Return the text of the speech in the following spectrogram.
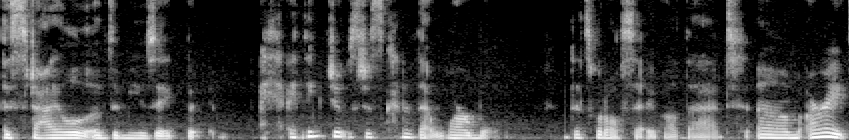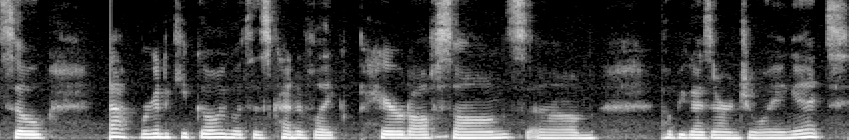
the style of the music, but I, I think it was just kind of that warble. That's what I'll say about that. Um, all right, so yeah, we're gonna keep going with this kind of like paired off songs. Um, I hope you guys are enjoying it.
